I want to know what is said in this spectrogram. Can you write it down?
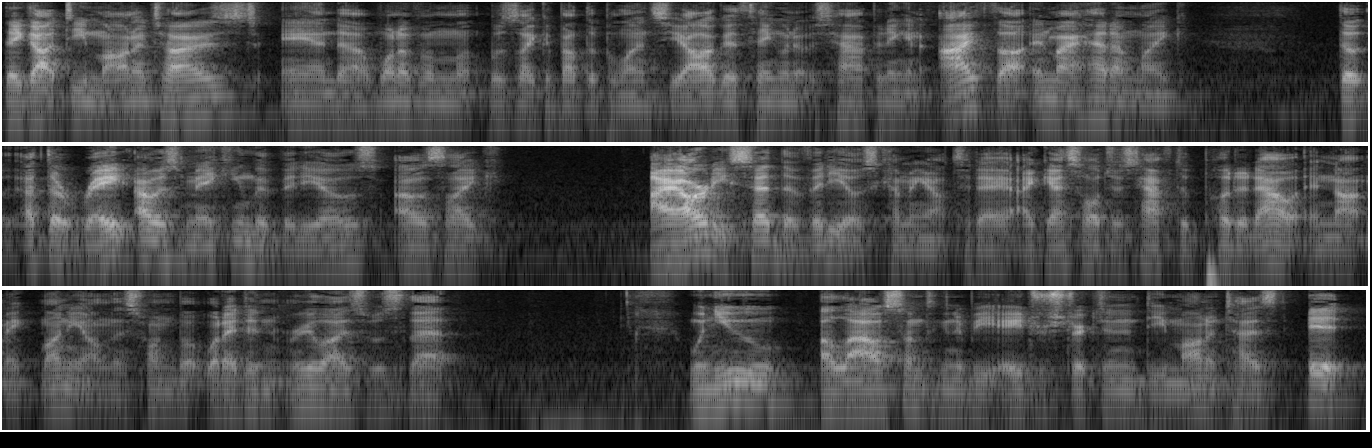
they got demonetized and uh, one of them was like about the Balenciaga thing when it was happening and I thought in my head I'm like the, at the rate I was making the videos, I was like I already said the video's coming out today. I guess I'll just have to put it out and not make money on this one. But what I didn't realize was that when you allow something to be age restricted and demonetized, it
